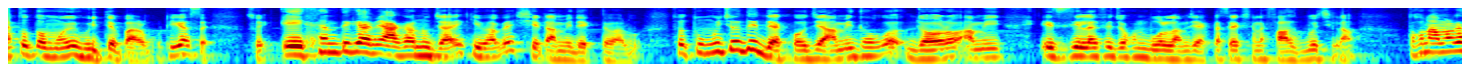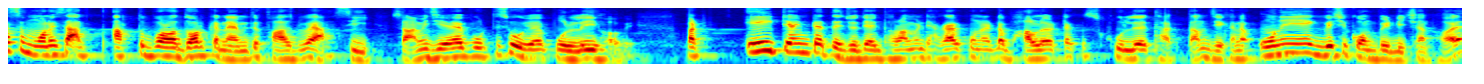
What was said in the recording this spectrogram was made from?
এততমই হইতে পারব, ঠিক আছে? সো এখান থেকে আমি আগানো যাই কীভাবে সেটা আমি দেখতে পারব। সো তুমি যদি দেখো যে আমি ধরো ধরো আমি এসএসসি লাইফে যখন বললাম যে একটা সেকশনে ফার্স্ট বই ছিলাম, তখন আমার কাছে মনে হচ্ছে আর তো পড়ার দরকার নেই, আমি তো ফার্স্ট বই আসি সো আমি যেভাবে পড়তেছি ওইভাবে পড়লেই হবে। বাট এই টাইমটাতে যদি ধরো আমি ঢাকার কোনো একটা ভালো একটা স্কুলে থাকতাম, যেখানে অনেক বেশি কম্পিটিশন হয়,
